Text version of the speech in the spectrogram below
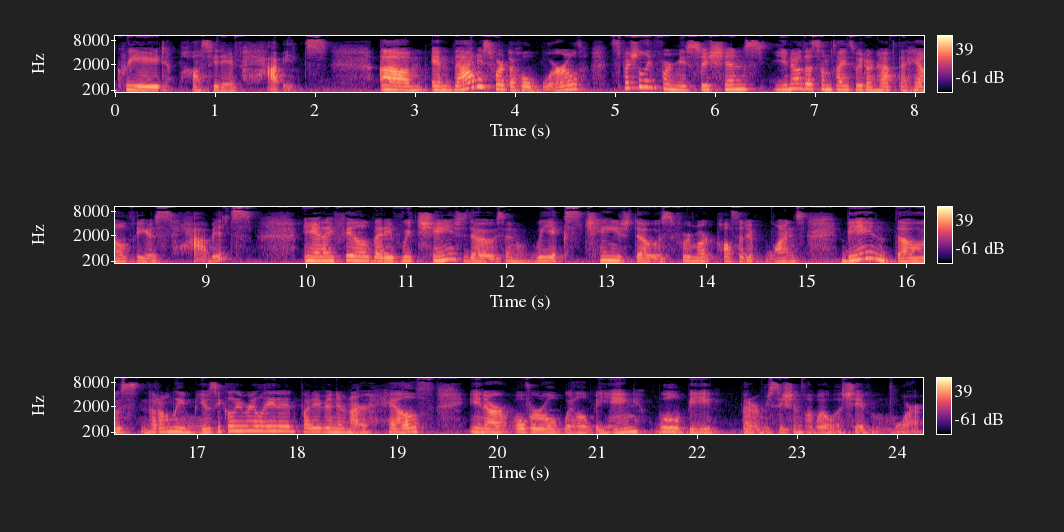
create positive habits. Um, and that is for the whole world, especially for musicians. You know that sometimes we don't have the healthiest habits. And I feel that if we change those and we exchange those for more positive ones, being those not only musically related, but even in our health, in our overall well-being, will be better musicians will achieve more.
